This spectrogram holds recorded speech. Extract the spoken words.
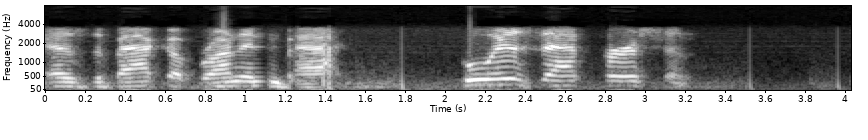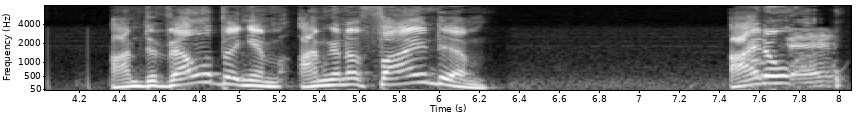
as the backup running back. Who is that person? I'm developing him. I'm going to find him. I don't.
